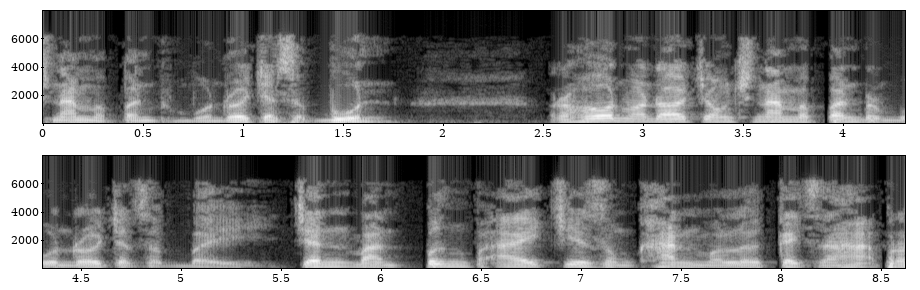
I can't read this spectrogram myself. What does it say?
ឆ្នាំ1974 រហូតមកដល់ចុងឆ្នាំ1973ចិនបានពឹងផ្អែកជាសំខាន់មកលើកិច្ចសហប្រ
